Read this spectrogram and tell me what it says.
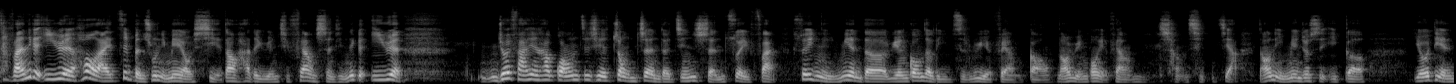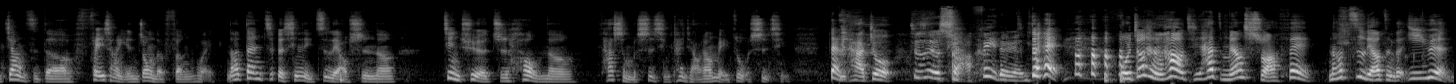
反正那个医院后来这本书里面有写到他的缘起，非常神奇。那个医院。你就会发现，他光这些重症的精神罪犯，所以里面的员工的离职率也非常高，然后员工也非常常请假，然后里面就是一个有点这样子的非常严重的氛围。然后，但这个心理治疗师呢进去了之后呢，他什么事情看起来好像没做事情，但他就 就是有耍废的人，对，我就很好奇他怎么样耍废，然后治疗整个医院，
